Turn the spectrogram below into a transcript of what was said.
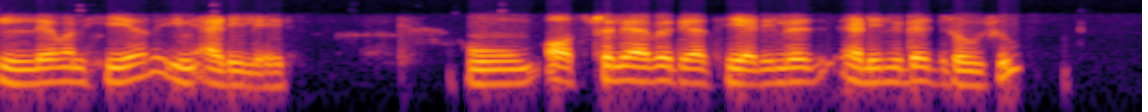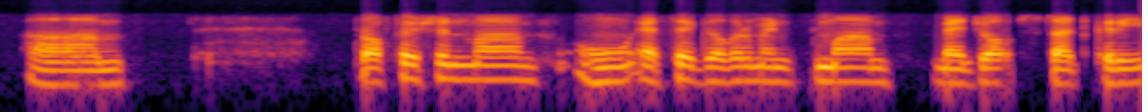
eleven here in Adelaide હું ઓસ્ટ્રેલિયા આવ્યો ત્યાંથી એડિલેડ એડિલેડ જ રહું છું. પ્રોફેશનમાં હું એસએ ગવર્મેન્ટમાં મેં જોબ સ્ટાર્ટ કરી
